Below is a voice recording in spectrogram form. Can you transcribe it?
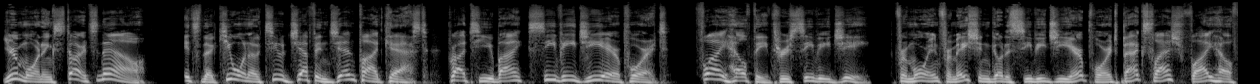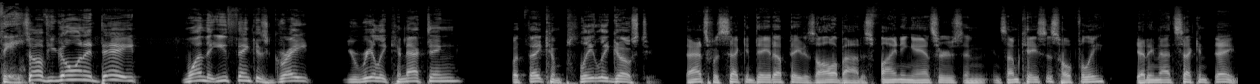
Your morning starts now. It's the Q102 Jeff and Jen podcast brought to you by CVG Airport. Fly healthy through CVG. For more information, go to CVG Airport backslash fly healthy. So if you go on a date, one that you think is great, you're really connecting, but they completely ghost you. That's what second date update is all about is finding answers and in some cases, hopefully, getting that second date.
